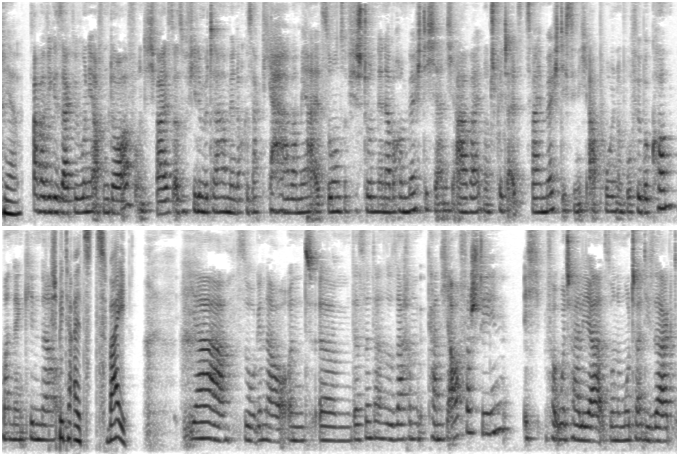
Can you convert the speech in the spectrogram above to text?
Ja. Aber wie gesagt, wir wohnen ja auf dem Dorf und ich weiß, also viele Mütter haben mir noch gesagt, ja, aber mehr als so und so viele Stunden in der Woche möchte ich ja nicht arbeiten und später als zwei möchte ich sie nicht abholen und wofür bekommt man denn Kinder? Später als zwei. Ja, so genau. Und ähm, das sind dann so Sachen, kann ich auch verstehen ich verurteile ja so eine Mutter, die sagt,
